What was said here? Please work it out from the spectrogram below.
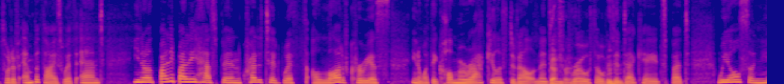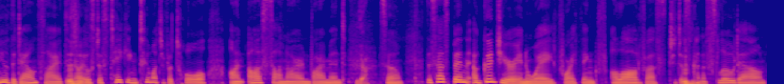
sort of empathize with. And you know, Pali has been credited with a lot of Korea's, you know, what they call miraculous development Definitely. and growth over mm-hmm. the decades. But we also knew the downsides. You know, mm-hmm. it was just taking too much of a toll on us, on our environment. Yeah. So this has been a good year in a way for I think a lot of us to just mm-hmm. kind of slow down,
